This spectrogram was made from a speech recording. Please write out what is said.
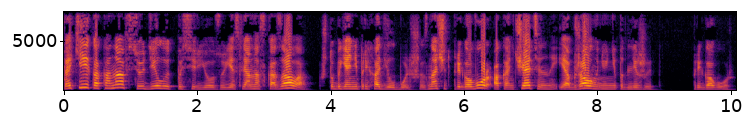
Такие, как она, все делают по серьезу. Если она сказала, чтобы я не приходил больше, значит приговор окончательный и обжалованию не подлежит. Приговор.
